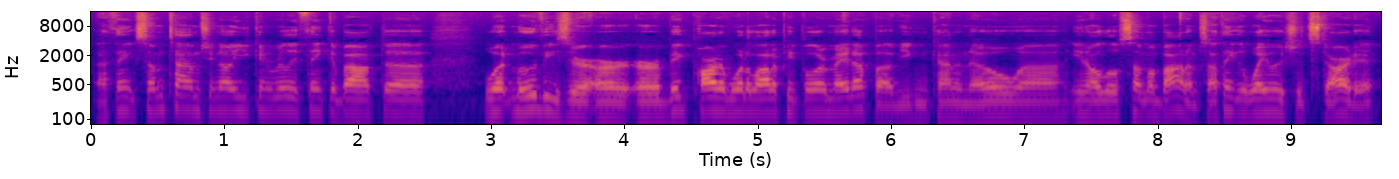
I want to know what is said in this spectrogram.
I think sometimes, you know, you can really think about uh, what movies are, are, are, a big part of what a lot of people are made up of. You can kind of know, uh, you know, a little something about them. So I think the way we should start it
